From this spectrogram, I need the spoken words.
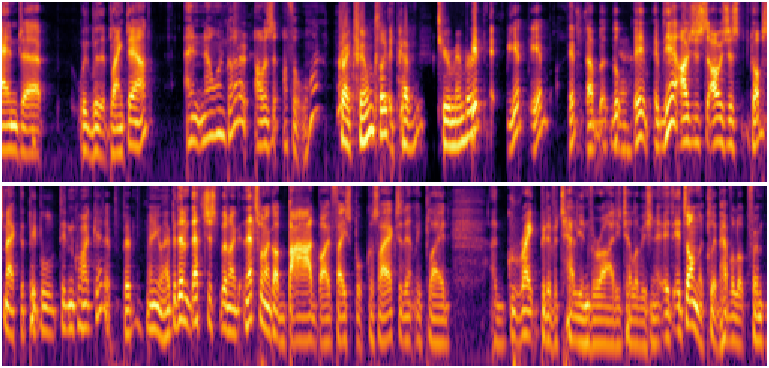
and uh, with, with it blanked out and no one got it i was i thought what Great film clip. Have, do you remember it? yep yep yep Yep, uh, look, yeah. yeah, I was just, I was just gobsmacked that people didn't quite get it. But anyway, but then that's just when I, that's when I got barred by Facebook because I accidentally played a great bit of Italian variety television. It, it's on the clip. Have a look. From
